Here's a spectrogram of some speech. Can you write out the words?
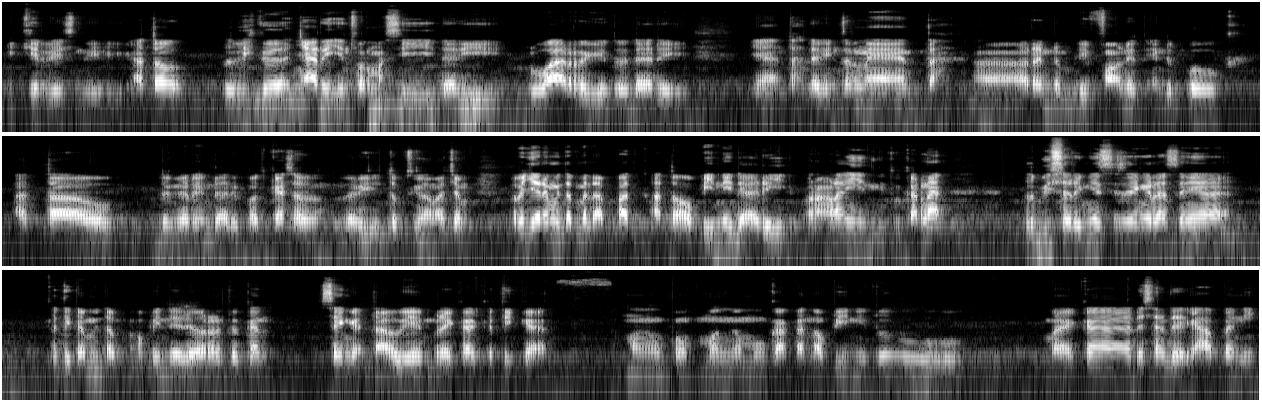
mikir diri sendiri. Atau lebih ke nyari informasi dari luar gitu dari ya entah dari internet entah uh, randomly found it in the book atau dengerin dari podcast atau dari YouTube segala macam. Tapi jarang minta pendapat atau opini dari orang lain gitu. Karena lebih seringnya sih saya ngerasanya ketika minta opini dari orang itu kan saya nggak tahu ya mereka ketika mengemukakan opini itu mereka dasarnya dari apa nih?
